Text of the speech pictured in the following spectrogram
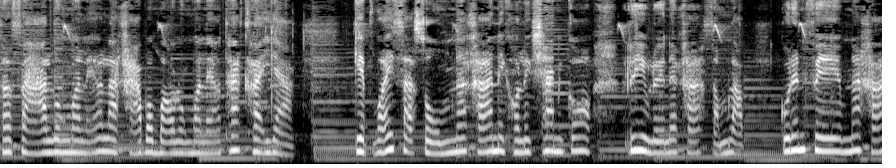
ซาซาลงมาแล้วราคาเบาๆลงมาแล้ว ถ้าใครอยากเก็บไว้สะสมนะคะ ในคอลเลกชันก็รีบเลยนะคะสำหรับ Golden Frame นะคะ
